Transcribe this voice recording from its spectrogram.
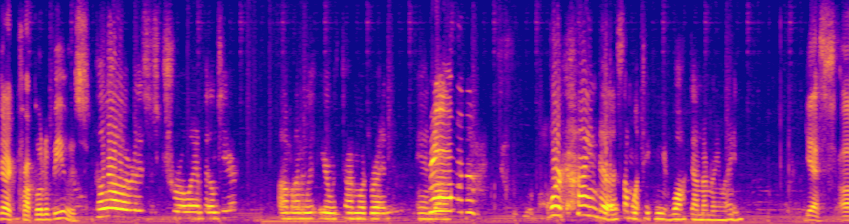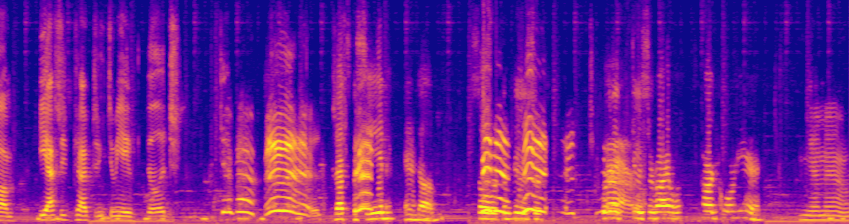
Got a crap load of views. Hello, everybody. This is Troll and Films here. Um, I'm with here with Time Lord Brendan, and uh, we're kinda somewhat taking a walk down memory lane. Yes, um, he actually typed into me a village. Give me a village! That's the seed, and um, so we're gonna do a, sur- we're gonna do a survival hardcore here. Yeah, man.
